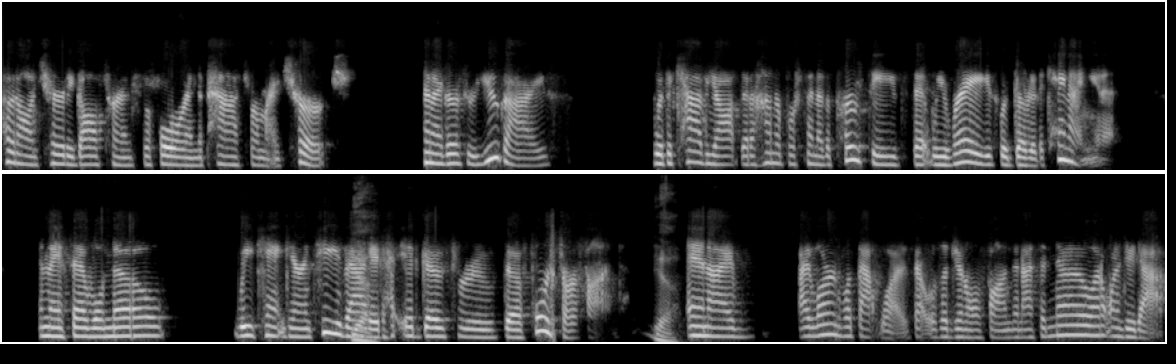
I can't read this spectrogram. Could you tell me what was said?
put on charity golf tournaments before in the past for my church. And I go through you guys with a caveat that 100% of the proceeds that we raise would go to the canine unit. And they said, well, no, we can't guarantee that. Yeah. It, it goes through the four star fund. Yeah. And I, I learned what that was. That was a general fund. And I said, no, I don't want to do that.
